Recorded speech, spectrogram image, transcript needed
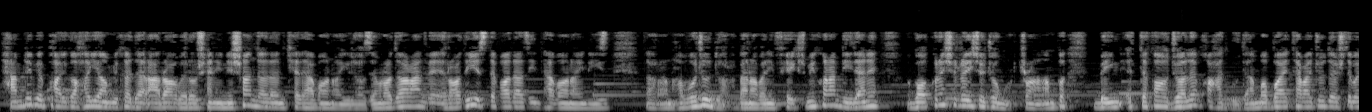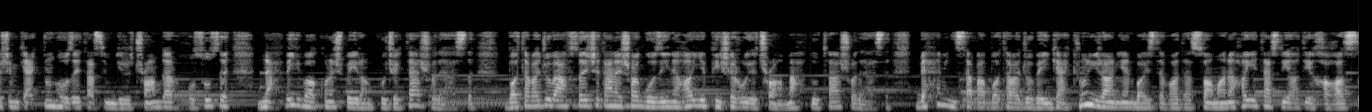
حمله به پایگاه های آمریکا در عراق به روشنی نشان دادند که توانایی لازم را دارند و اراده استفاده از این توانایی نیز در آنها وجود دارد. بنابراین فکر می‌کنم دیدن واکنش رئیس جمهور ترامپ به این اتفاق جالب خواهد بود. اما باید توجه داشته باشیم که اکنون حوزه تصمیم گیری ترامپ در خصوص نحوه واکنش به ایران کوچکتر شده است. با توجه به افزایش تنش‌ها های پیش روی ترامپ محدودتر شده است. به همین سبب با توجه به اینکه اکنون ایرانیان با استفاده از سامانه های تسلیحاتی خاص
